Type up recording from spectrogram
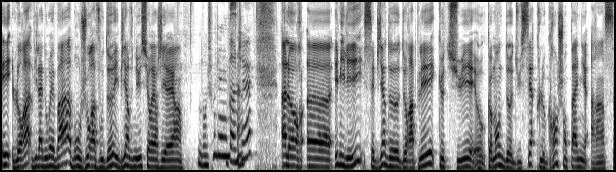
et Laura Villanueva. Bonjour à vous deux et bienvenue sur RJR. Bonjour James. Bonjour. Alors, euh, Émilie, c'est bien de, de rappeler que tu es aux commandes de- du Cercle Grand Champagne à Reims.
